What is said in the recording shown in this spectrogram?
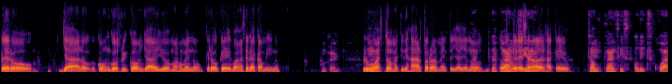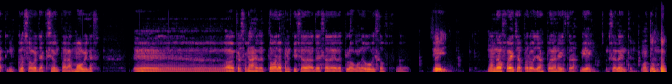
pero ya lo- con Ghost Recon ya ellos más o menos creo que van a salir a camino. El Bueno, Watch 2 me tiene harto realmente ya ya no, De- no después me interesa nada del hackeo Tom Clancy's Elite Squad, un crossover de acción para móviles. Eh, va a haber personajes de toda la franquicia de esa de, de plomo de Ubisoft. eh, Sí. Y no han dado fecha, pero ya pueden registrar. Bien, excelente. No tumbe.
